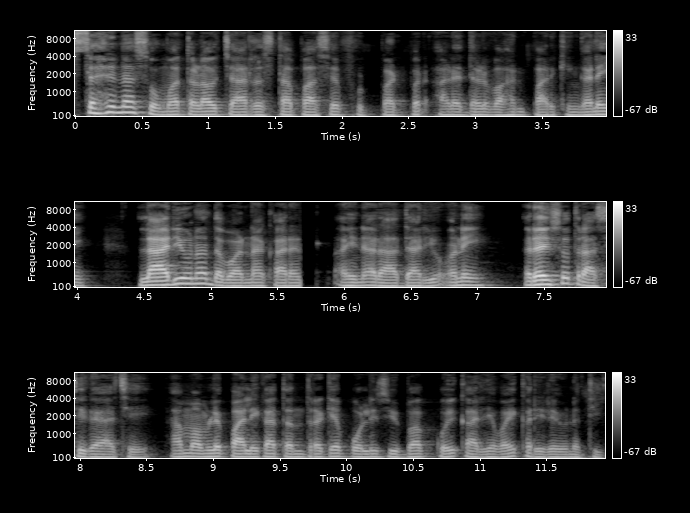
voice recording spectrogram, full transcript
શહેરના સોમા તળાવ ચાર રસ્તા પાસે ફૂટપાથ પર આડેધડ વાહન પાર્કિંગ અને લારીઓના દબાણના કારણે અહીંના રાહદારીઓ અને રહીશો ત્રાસી ગયા છે. આ મામલે પાલિકા તંત્ર કે પોલીસ વિભાગ કોઈ કાર્યવાહી કરી રહ્યું નથી.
